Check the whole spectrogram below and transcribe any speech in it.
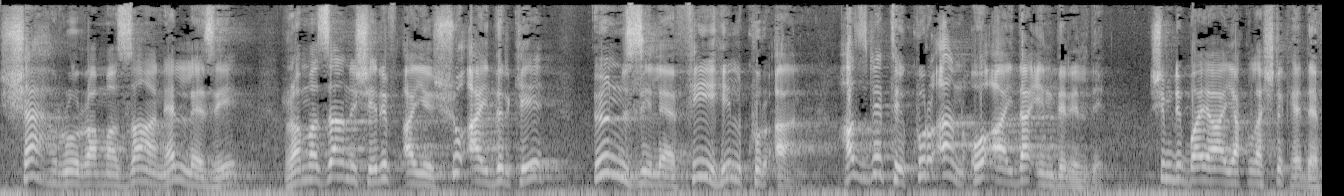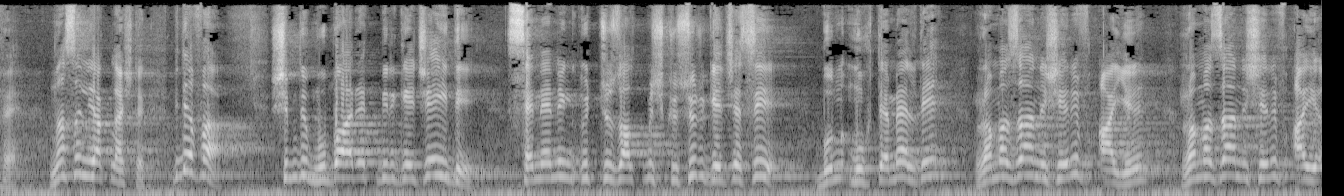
Şehru Ramazan ellezi Ramazan-ı Şerif ayı şu aydır ki ünzile fihil Kur'an. Hazreti Kur'an o ayda indirildi. Şimdi bayağı yaklaştık hedefe. Nasıl yaklaştık? Bir defa şimdi mübarek bir geceydi. Senenin 360 küsür gecesi bu muhtemeldi. Ramazan-ı Şerif ayı, Ramazan-ı Şerif ayı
